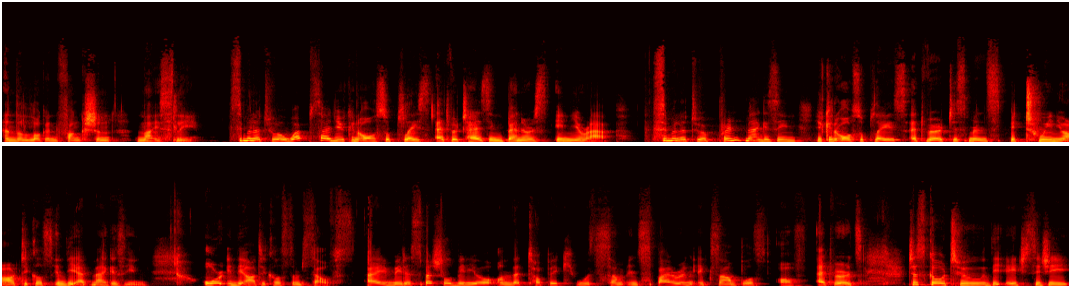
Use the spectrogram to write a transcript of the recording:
and the login function nicely. Similar to a website, you can also place advertising banners in your app. Similar to a print magazine, you can also place advertisements between your articles in the app magazine or in the articles themselves. I made a special video on that topic with some inspiring examples of adverts. Just go to the HCG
